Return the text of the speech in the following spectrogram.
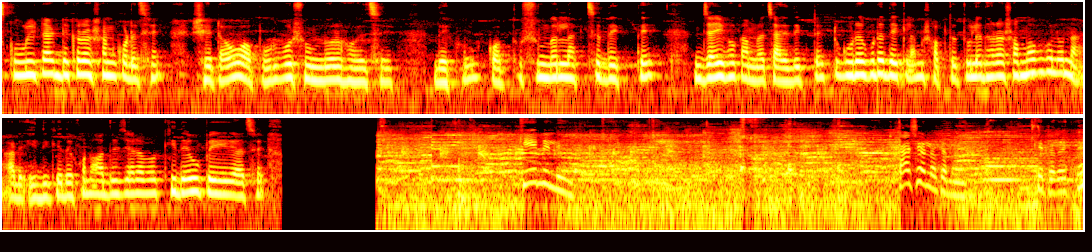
স্কুলটার ডেকোরেশন করেছে সেটাও অপূর্ব সুন্দর হয়েছে। দেখুন কত সুন্দর লাগছে দেখতে। যাই হোক আমরা চারিদিকটা একটু ঘুরে ঘুরে দেখলাম সব তো তুলে ধরা সম্ভব হলো না। আর এদিকে দেখুন অদ্রিজার আবার খিদেও পেয়ে গেছে। কে নিলি? কাছে এলো কেন? কেটে রেখে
